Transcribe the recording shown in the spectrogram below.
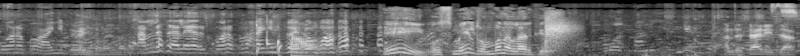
போறப்ப வாங்கிட்டு நல்ல சேலையா இருக்கு போறப்ப வாங்கிட்டு போயிடுவோமா ஏய் உன் ஸ்மெல் ரொம்ப நல்லா இருக்கு. அந்த சாரி தான்.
